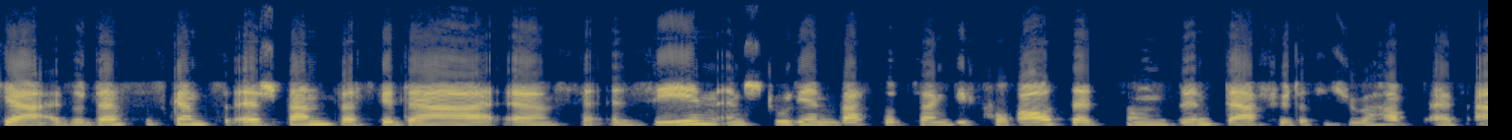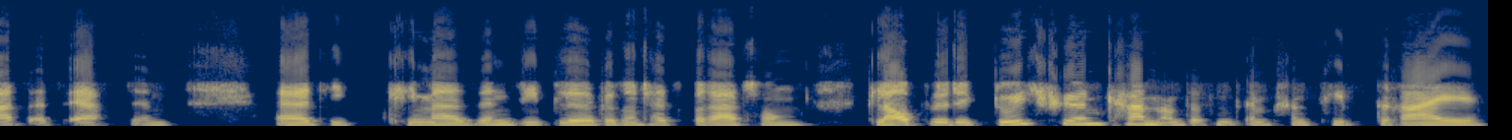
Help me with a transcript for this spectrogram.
Ja, also das ist ganz äh, spannend, was wir da äh, sehen in Studien, was sozusagen die Voraussetzungen sind dafür, dass ich überhaupt als Arzt, als Ärztin äh, die klimasensible Gesundheitsberatung glaubwürdig durchführen kann. Und das sind im Prinzip drei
